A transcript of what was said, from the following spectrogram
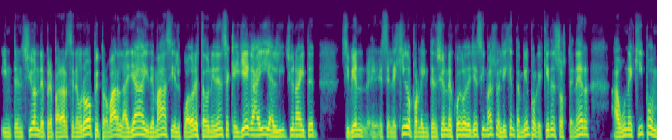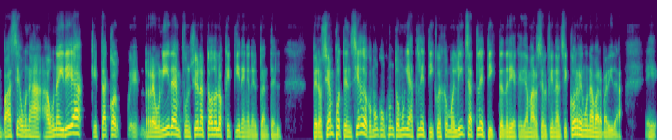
intención de prepararse en Europa y probarla allá y demás, y el jugador estadounidense que llega ahí al Leeds United si bien eh, es elegido por la intención de juego de Jesse Marsh, lo eligen también porque quieren sostener a un equipo en base a una, a una idea que está eh, reunida en función a todos los que tienen en el plantel. Pero se han potenciado como un conjunto muy atlético, es como el Leeds Athletic tendría que llamarse al final, si corren una barbaridad. Eh,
